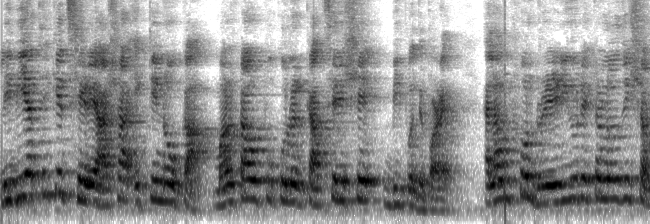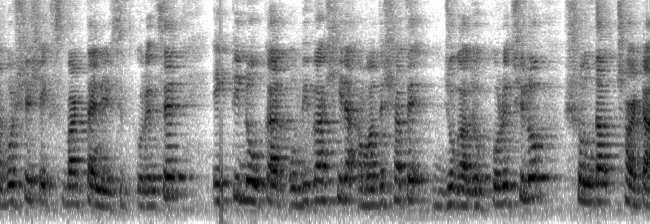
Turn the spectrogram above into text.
লিবিয়া থেকে ছেড়ে আসা একটি নৌকা মাল্টা উপকূলের কাছে এসে বিপদে পড়ে। অ্যালামফোন রেডিও টেকনোলজি সর্বশেষ এক্স বার্তায় নিশ্চিত করেছে, একটি নৌকার অভিবাসীরা আমাদের সাথে যোগাযোগ করেছিল সন্ধ্যা ছয়টা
